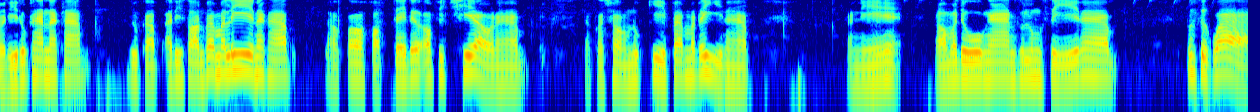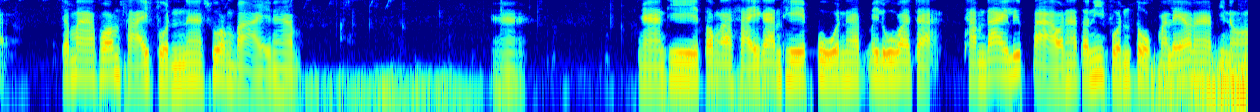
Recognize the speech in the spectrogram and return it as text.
วัสดีทุกท่านนะครับ อยู่กับอดิสรแฟมิลี่นะครับ แล้วก็ขอบใจเดอร์ออฟฟิเชียลนะครับ แล้วก็ช่องนุกกี้แฟมิลี่นะครับอันนี้เรามาดูงานคุณลุงศรีนะครับ รู้สึกว่าจะมาพร้อมสายฝนนะช่วงบ่ายนะครับงานที่ต้องอาศัยการเทปูนนะครับ ไม่รู้ว่าจะทำได้หรือเปล่านะฮะตอนนี้ฝนตกมาแล้วนะครับ พี่น้อง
